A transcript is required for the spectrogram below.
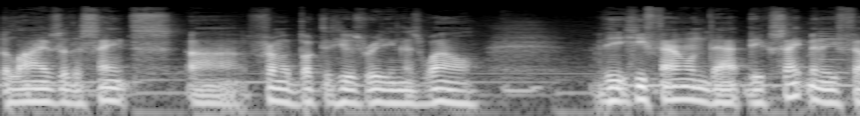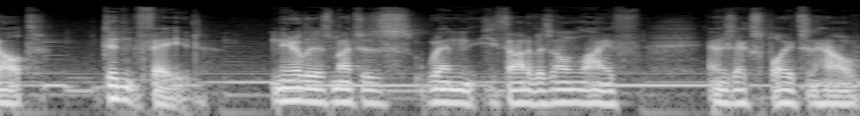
the lives of the saints uh, from a book that he was reading as well, the, he found that the excitement he felt didn't fade nearly as much as when he thought of his own life and his exploits and how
